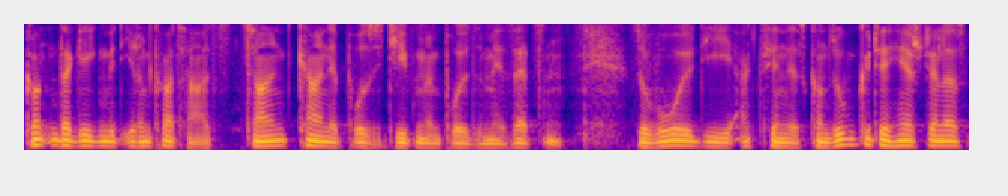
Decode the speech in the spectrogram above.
konnten dagegen mit ihren Quartalszahlen keine positiven Impulse mehr setzen. Sowohl die Aktien des Konsumgüterherstellers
